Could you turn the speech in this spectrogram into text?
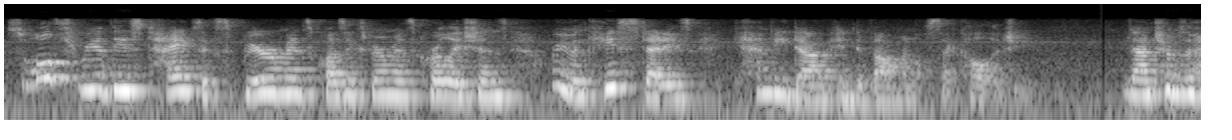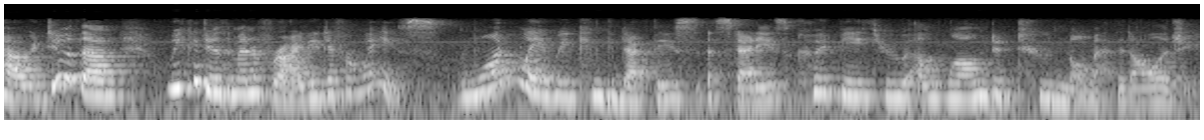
So all three of these types, experiments, quasi-experiments, correlations, or even case studies, can be done in developmental psychology. Now, in terms of how we do them, we could do them in a variety of different ways. One way we can conduct these studies could be through a longitudinal methodology.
